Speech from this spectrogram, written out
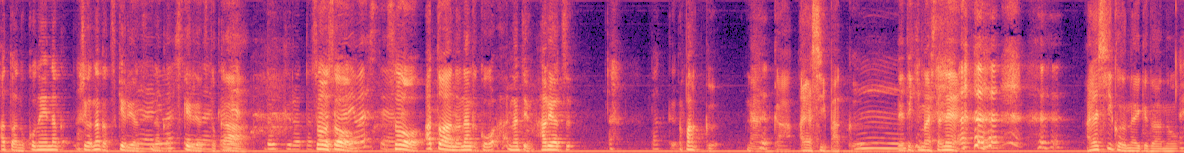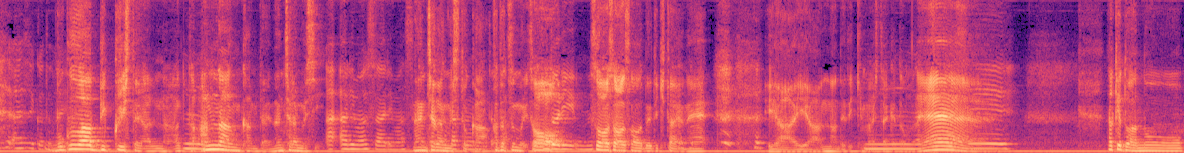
あとあのこの辺なんか違うなんかつけるやつ、ねなんかつけるやつとか、ねドクロとかそうそう。ね。そう。あとあのなんかこうなんていうの？貼るやつ。バッグパック。なんか怪しいパック。ん。出てきましたね 怪しいことないけどあの 僕はびっくりしたよあんなんあった、うん。あんなんかみたいな。なんちゃら虫。あありますあります。なんちゃら虫とかカタツムリそ緑う虫そうそうそう出てきたよね。いやいやあんなん出てきましたけどもうんねだけどあの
